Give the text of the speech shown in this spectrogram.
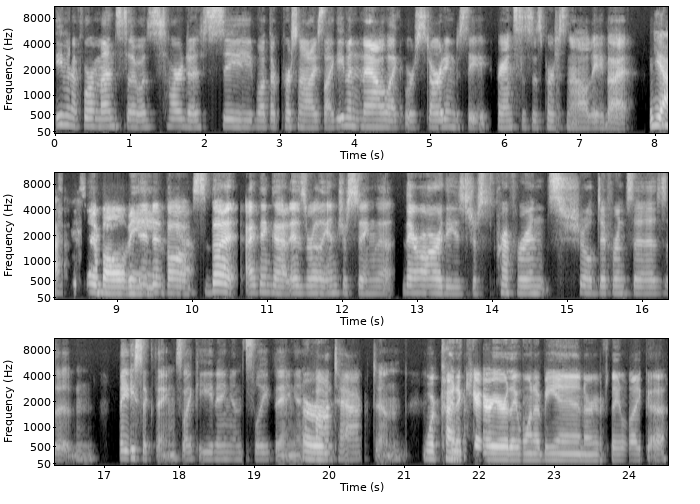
even at four months, it was hard to see what their personalities like. Even now, like we're starting to see Frances's personality, but yeah, it's evolving. It evolves, yeah. but I think that is really interesting that there are these just preferential differences and basic things like eating and sleeping and or contact and what kind of carrier they want to be in or if they like a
